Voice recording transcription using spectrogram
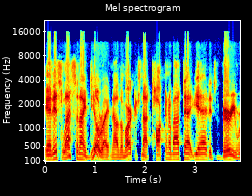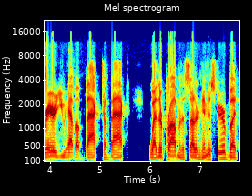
And it's less than ideal right now. The market's not talking about that yet. It's very rare you have a back to back weather problem in the southern hemisphere, but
